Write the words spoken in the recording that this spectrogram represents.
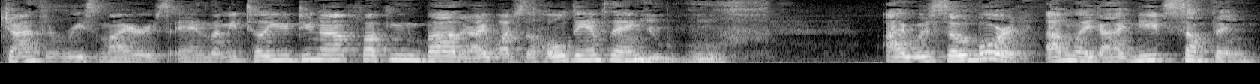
Jonathan Rhys Meyers. And let me tell you, do not fucking bother. I watched the whole damn thing. You, oof. I was so bored. I'm like, I need something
